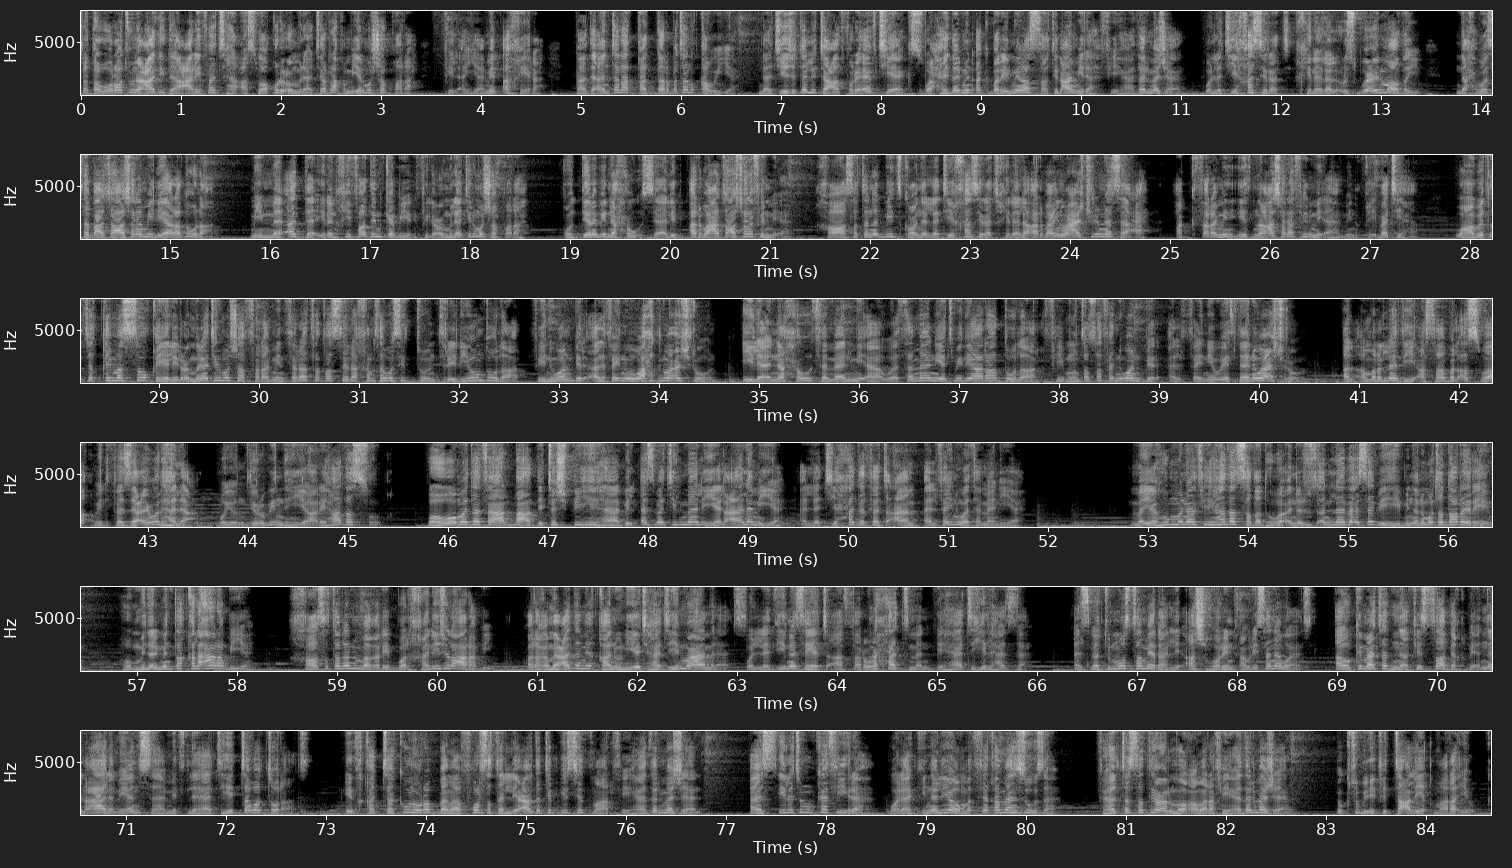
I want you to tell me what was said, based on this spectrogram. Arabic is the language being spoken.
تطورات عديدة عرفتها أسواق العملات الرقمية المشفرة في الأيام الأخيرة بعد أن تلقت ضربة قوية نتيجة لتعثر FTX واحدة من أكبر المنصات العاملة في هذا المجال والتي خسرت خلال الأسبوع الماضي نحو 17 مليار دولار مما أدى إلى انخفاض كبير في العملات المشفرة. قدر بنحو سالب 14% خاصة البيتكوين التي خسرت خلال 24 ساعة أكثر من 12% من قيمتها. وهبطت القيمة السوقية للعملات المشفرة من 3.65 تريليون دولار في نوفمبر 2021 إلى نحو 808 مليارات دولار في منتصف نوفمبر 2022 الأمر الذي أصاب الأسواق بالفزع والهلع وينذر بانهيار هذا السوق. وهو ما دفع البعض لتشبيهها بالأزمة المالية العالمية التي حدثت عام 2008 ما يهمنا في هذا الصدد هو أن جزءا لا بأس به من المتضررين. هم من المنطقة العربية خاصة المغرب والخليج العربي رغم عدم قانونية هذه المعاملات والذين سيتأثرون حتما بهذه الهزة. أزمة مستمرة لأشهر أو لسنوات أو كما اعتدنا في السابق بأن العالم ينسى مثل هذه التوترات. إذ قد تكون ربما فرصة لعودة الاستثمار في هذا المجال أسئلة كثيرة ولكن اليوم الثقة مهزوزة. فهل تستطيع المغامرة في هذا المجال؟ اكتب لي في التعليق ما رأيك.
